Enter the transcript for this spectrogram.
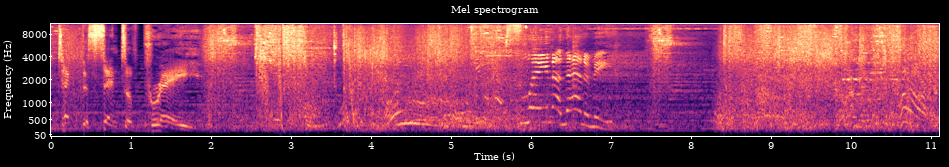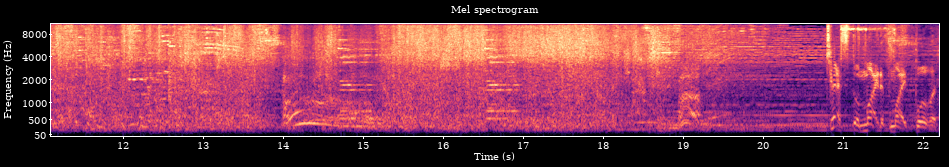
detect the scent of prey. You have slain an enemy! Test the might of my bullet.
